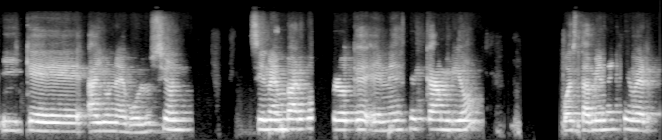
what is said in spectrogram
y que hay una evolución. Sin embargo, creo que en ese cambio, pues también hay que ver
